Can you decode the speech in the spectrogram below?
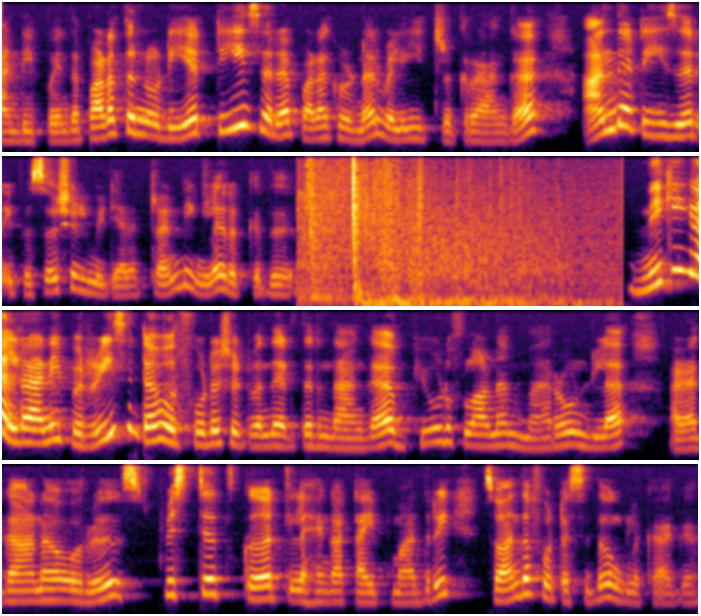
அண்ட் இப்போ இந்த படத்தினுடைய டீசரை படக்குழுனர் வெளியிட்டிருக்கிறாங்க. அந்த டீசர் இப்போ சோஷியல் மீடியாவில் ட்ரெண்டிங்கில் இருக்குது. நிக்கி கல்ராணி இப்போ ரீசெண்டாக ஒரு ஃபோட்டோஷூட் வந்து எடுத்திருந்தாங்க. பியூட்டிஃபுல்லான மெரூனில் அழகான ஒரு ட்விஸ்டட் ஸ்கர்ட் லெஹங்கா டைப் மாதிரி. ஸோ அந்த ஃபோட்டோஸ் இது உங்களுக்காக.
